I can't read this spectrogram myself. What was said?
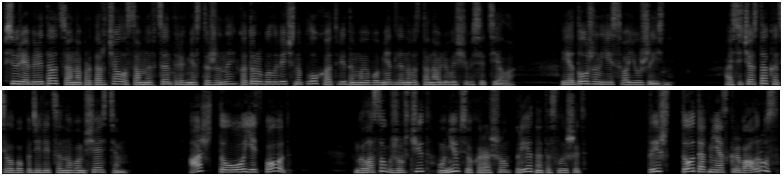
Всю реабилитацию она проторчала со мной в центре вместо жены, которой было вечно плохо от вида моего медленно восстанавливающегося тела. Я должен ей свою жизнь. А сейчас так хотела бы поделиться новым счастьем. «А что, есть повод?» Голосок журчит, у нее все хорошо, приятно это слышать. «Ты что-то от меня скрывал, Рус?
